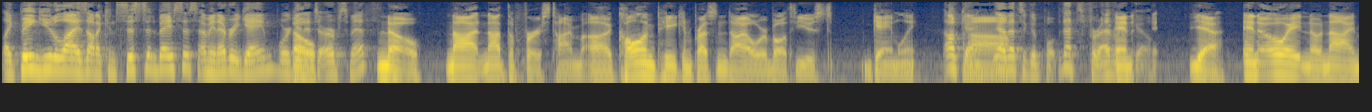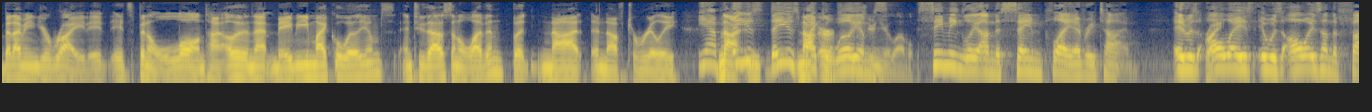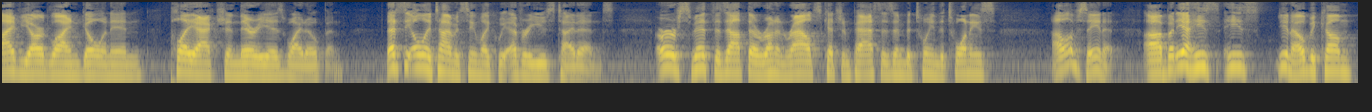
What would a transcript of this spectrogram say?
like being utilized on a consistent basis? I mean, every game we're getting No. to Irv Smith. No, not not the first time. Uh, Colin Peek and Preston Dial were both used gamely. Okay, Uh, yeah, that's a good point. That's forever and ago. Yeah, in 08 and 09. But I mean, you're right. It, it's been a long time. Other than that, maybe Michael Williams in 2011, but not enough to really. Yeah, but not, they use they use Michael Williams seemingly on the same play every time. It was Right. always it was always on the five yard line going in play action. There he is, wide open. That's the only time it seemed like we ever used tight ends. Irv Smith is out there running routes, catching passes in between the twenties. I love seeing it. Uh, but yeah, he's he's you know become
